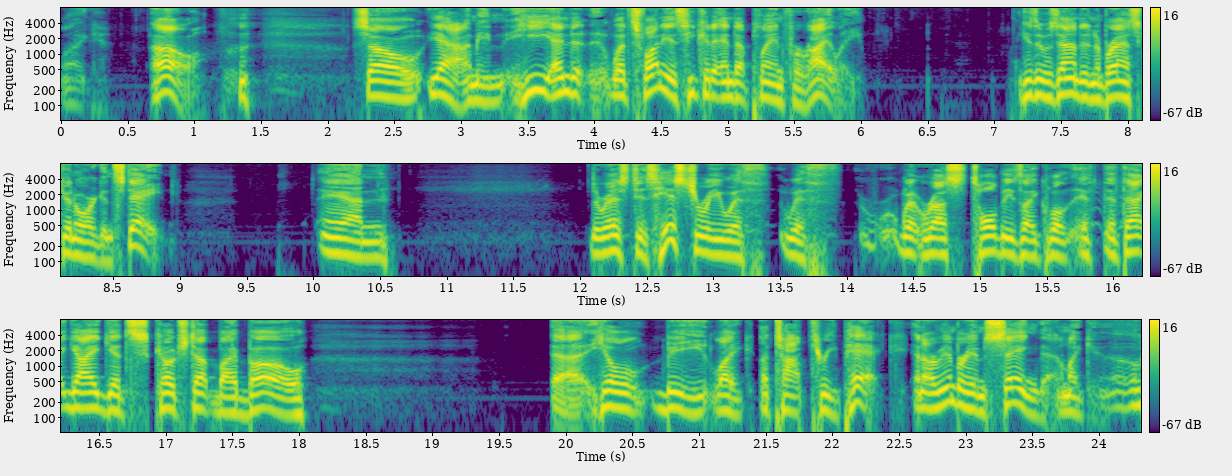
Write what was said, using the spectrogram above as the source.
Like, oh. So yeah, I mean, he ended. What's funny is he could end up playing for Riley because it was down to Nebraska and Oregon State, and the rest is history. With with what Russ told me, he's like, well, if if that guy gets coached up by Bo, uh, he'll be like a top three pick. And I remember him saying that. I'm like, oh,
